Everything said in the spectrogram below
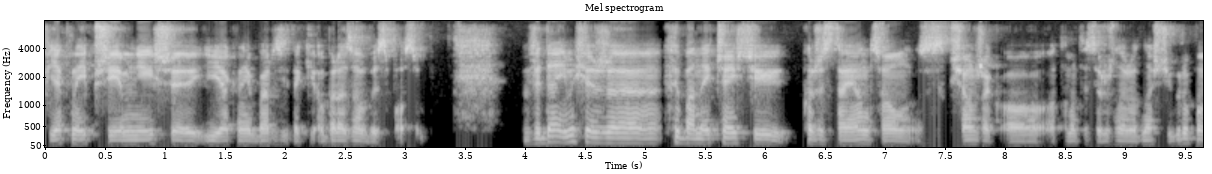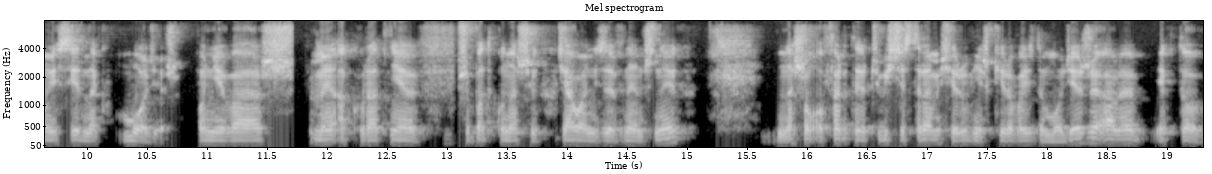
w jak najprzyjemniejszy i jak najbardziej taki obrazowy sposób. Wydaje mi się, że chyba najczęściej korzystającą z książek o, o tematyce różnorodności grupą jest jednak młodzież, ponieważ my akuratnie w przypadku naszych działań zewnętrznych, naszą ofertę oczywiście staramy się również kierować do młodzieży, ale jak to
